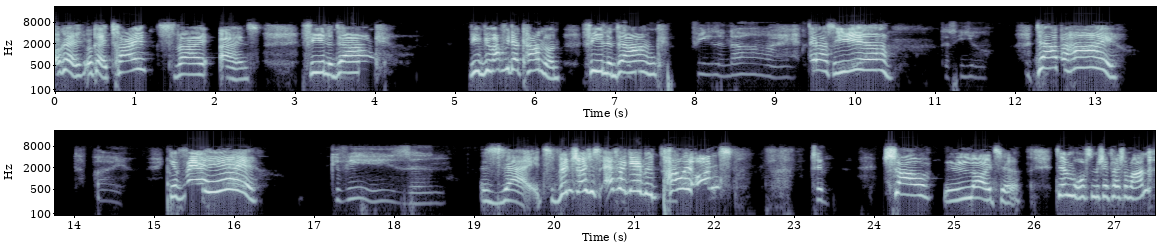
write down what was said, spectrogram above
Okay, okay, 3, 2, 1. Vielen Dank. Wir, wir machen wieder Kanon. Vielen Dank, Vielen Dank, dass ihr dass ihr dabei dabei Gewe gewesen. seid. Wünsche euch das FAG mit Paul und Tim. Ciao, Leute. Tim, rufst du mich dann gleich nochmal an?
